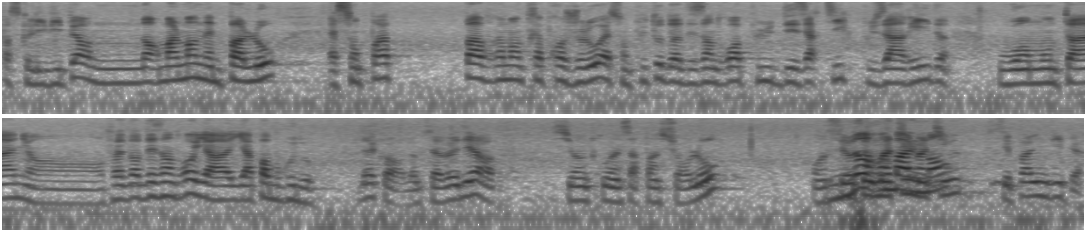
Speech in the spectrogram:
Parce que les vipères, normalement, n'aiment pas l'eau. Elles sont pas, pas vraiment très proches de l'eau. Elles sont plutôt dans des endroits plus désertiques, plus arides, ou en montagne. en- Enfin, dans des endroits où il n'y a, pas beaucoup d'eau. D'accord. Donc ça veut dire, si on trouve un serpent sur l'eau, on sait Normalement- automatiquement que c'est pas une vipère.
